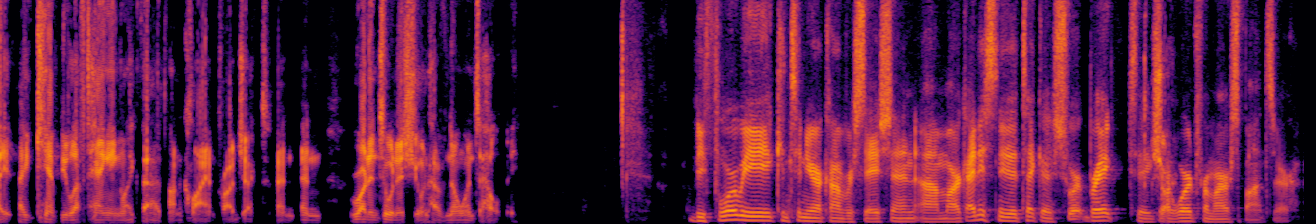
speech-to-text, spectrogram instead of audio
I, I can't be left hanging like that on a client project and, and run into an issue and have no one to help me. Before we continue our conversation, uh, Mark, I just need to take a short break to sure. get a word from our sponsor.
